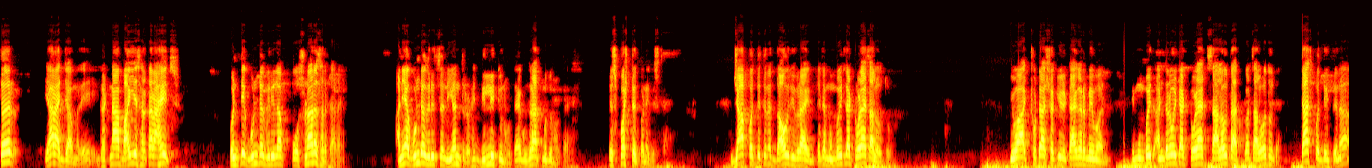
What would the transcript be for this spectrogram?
तर या राज्यामध्ये घटनाबाह्य सरकार आहेच. पण ते गुंडगिरीला पोचणारं सरकार आहे. आणि या गुंडगिरीचं नियंत्रण हे दिल्लीतून होत आहे गुजरातमधून होत आहे. हे स्पष्टपणे दिसत आहे. ज्या पद्धतीनं दाऊद इब्राहिम त्याच्या मुंबईतल्या टोळ्या चालवतो किंवा छोटा शकील टायगर मेमन हे मुंबईत अंडरवर्ल्डच्या टोळ्या चालवतात किंवा चालवत होत्या त्याच पद्धतीनं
